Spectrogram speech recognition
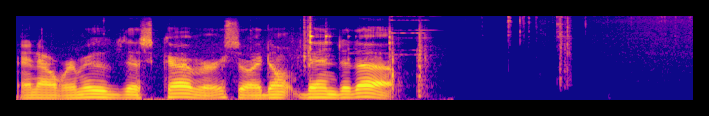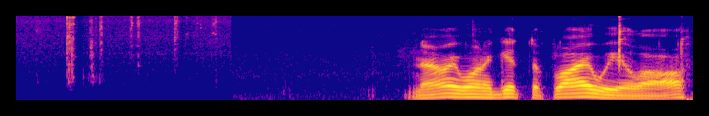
And I'll remove this cover so I don't bend it up. Now I want to get the flywheel off.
